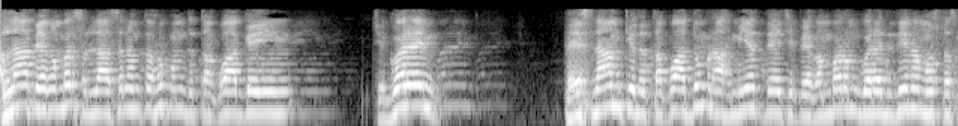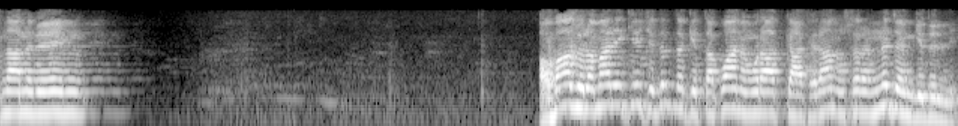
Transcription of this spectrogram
الله پیغمبر صلی الله علیه وسلم ته حکم د تقوا کوي چې ګوره په اسلام کې د تقوا دوم اهمیت دی چې پیغمبرم ګوره د دینه مستثنا نه دی او بعض علماء لیکي چې دلته کې تقوا نه مراد کافرانو سره نه جنگیدلی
